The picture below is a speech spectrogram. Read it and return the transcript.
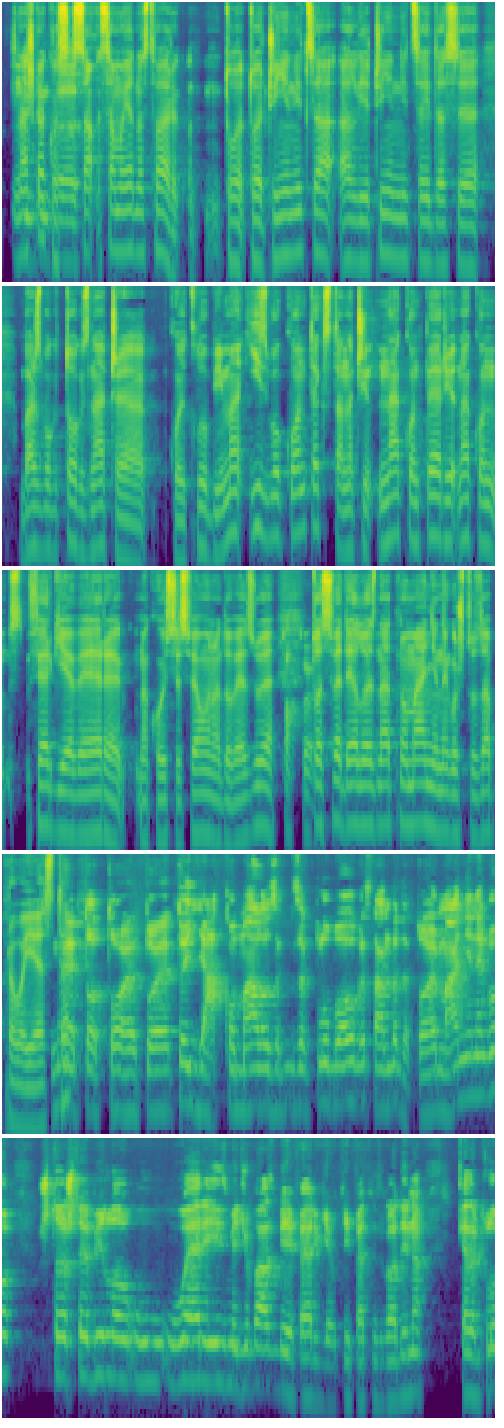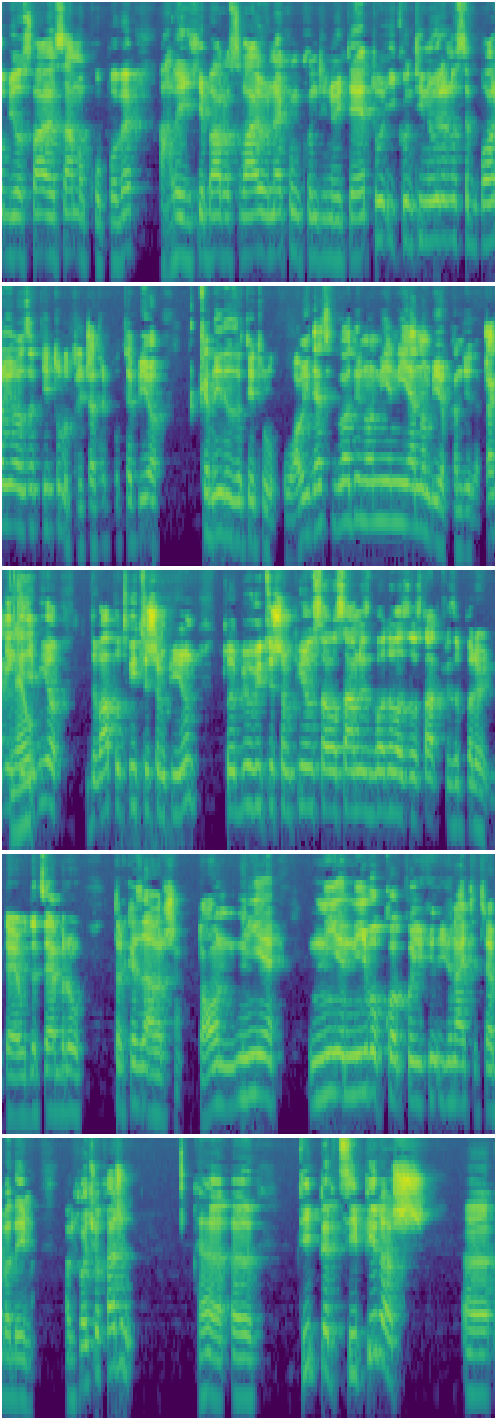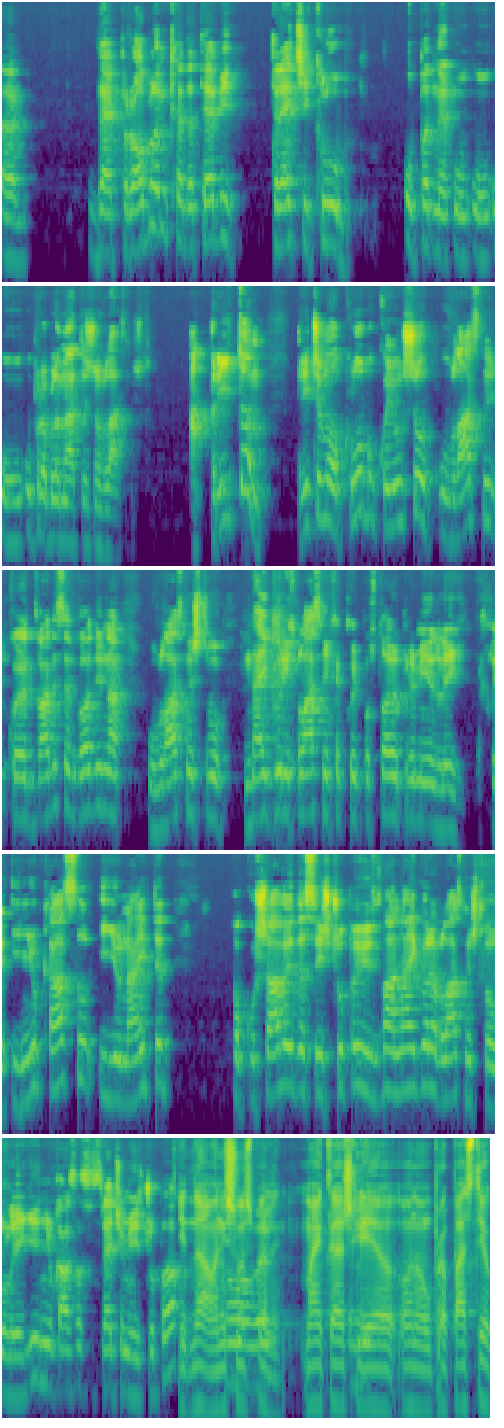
Znaš kako, sa, samo jedna stvar, to, to je činjenica, ali je činjenica i da se, baš zbog tog značaja koji klub ima i zbog konteksta, znači nakon, period, nakon Fergijeve ere na koju se sve ono dovezuje, to sve deluje znatno manje nego što zapravo jeste. Ne, to, to, je, to, je, to je jako malo za, za klub ovoga standarda, to je manje nego što, što je bilo u, u eri između Bazbija i Fergije u tih 15 godina, kada klub je osvajao samo kupove, ali ih je bar osvajao u nekom kontinuitetu i kontinuirano se borio za titulu, 3-4 puta je bio kandidat za titulu. U ovih 10 godina on nije ni jednom bio kandidat. Čak i kad je bio dva put vice šampion, to je bio vice šampion sa 18 bodova za ostatke za prvi, gde je u decembru trka završena. To nije, nije nivo ko, koji United treba da ima. Ali hoću da kažem, uh, uh, ti percipiraš uh, da je problem kada tebi treći klub upadne u, u, u, u problematično vlasništvo. A pritom, pričamo o klubu koji je ušao u vlasni, koji je 20 godina u vlasništvu najgorih vlasnika koji postoje u Premier Ligi. Dakle, i Newcastle i United pokušavaju da se iščupaju iz dva najgora vlasništva u ligi, Newcastle sa srećom je iščupao. I da, oni su uspeli. Mike Ashley je ono upropastio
